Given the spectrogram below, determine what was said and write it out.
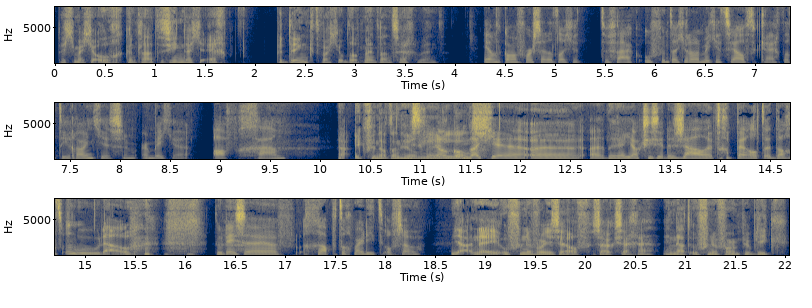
Dat je met je ogen kunt laten zien dat je echt bedenkt wat je op dat moment aan het zeggen bent. Ja, want ik kan me voorstellen dat als je te vaak oefent, dat je dan een beetje hetzelfde krijgt. Dat die randjes er een beetje afgaan. Nou, ik vind dat een heel Misschien Nederlands... ook omdat je uh, de reacties in de zaal hebt gepeld en dacht, oeh, nou, doe deze grap toch maar niet of zo. Ja, nee, oefenen voor jezelf, zou ik zeggen. Inderdaad, oefenen voor een publiek.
